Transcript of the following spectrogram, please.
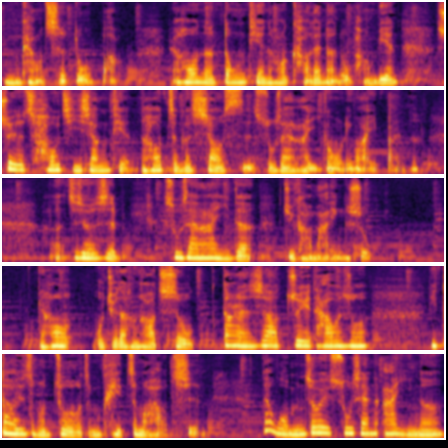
你们看我吃的多饱。然后呢，冬天，然后烤在暖炉旁边，睡得超级香甜，然后整个笑死苏珊阿姨跟我另外一半了。呃，这就是苏珊阿姨的焗烤马铃薯。然后我觉得很好吃，我当然是要追他问说，你到底是怎么做的？怎么可以这么好吃？那我们这位苏珊阿姨呢？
